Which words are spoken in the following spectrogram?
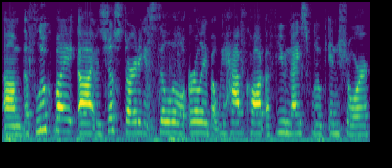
Um, the fluke bite uh, was just starting. It's still a little early, but we have caught a few nice fluke inshore.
